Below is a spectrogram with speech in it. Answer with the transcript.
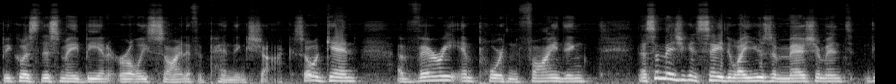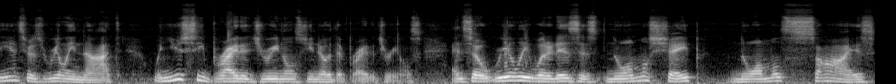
because this may be an early sign of a pending shock. So, again, a very important finding. Now, sometimes you can say, Do I use a measurement? The answer is really not. When you see bright adrenals, you know they're bright adrenals. And so, really, what it is is normal shape, normal size,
